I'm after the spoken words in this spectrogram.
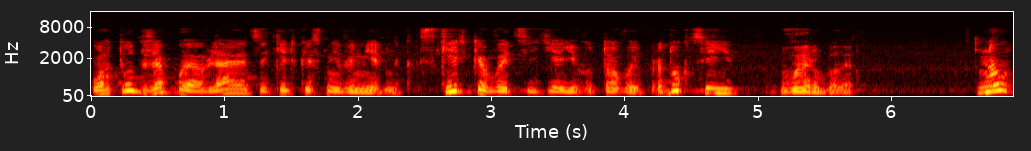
Отут вже появляється кількісний вимірник. Скільки ви цієї готової продукції виробили? Ну,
